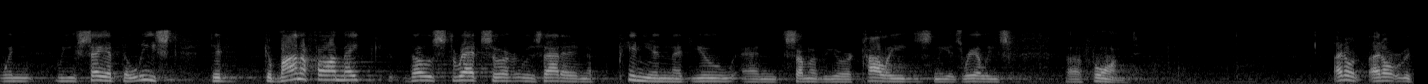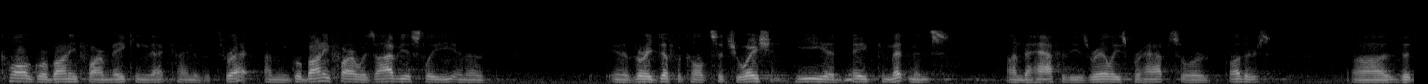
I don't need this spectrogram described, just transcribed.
when when you say at the least, did Ghorbanifar make those threats, or was that an opinion that you and some of your colleagues and the Israelis uh, formed? I don't, I don't recall Ghorbanifar making that kind of a threat. I mean, Ghorbanifar was obviously in a, in a very difficult situation. He had made commitments on behalf of the Israelis, perhaps, or others, that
